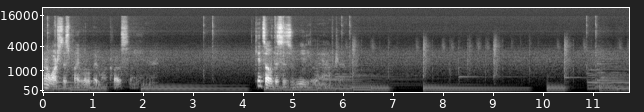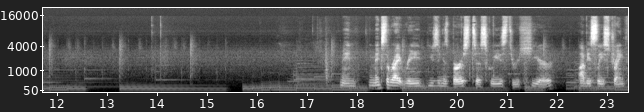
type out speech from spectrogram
I'm gonna watch this play a little bit more closely here. Can't tell if this is immediately mean, he makes the right read using his burst to squeeze through here. Obviously, strength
